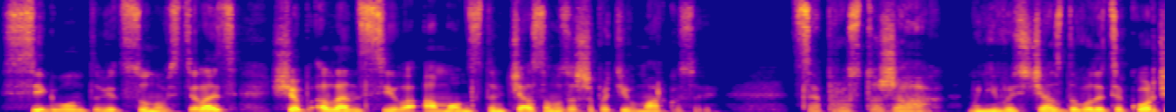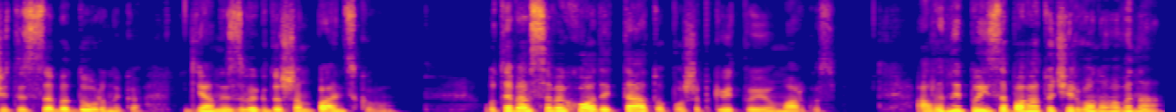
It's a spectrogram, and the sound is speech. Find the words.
Сігмунд відсунув стілець, щоб Елен сіла, а Монс тим часом зашепотів Маркусові. Це просто жах. Мені весь час доводиться корчити з себе дурника. Я не звик до шампанського. У тебе все виходить, тато, пошепки відповів Маркус. Але не пий забагато червоного вина.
